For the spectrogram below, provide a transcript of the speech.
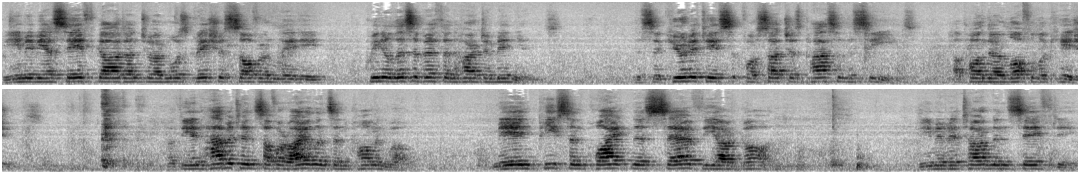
We may be a safeguard unto our most gracious sovereign lady, Queen Elizabeth and her dominions, the securities for such as pass in the seas upon their lawful occasions, that the inhabitants of our islands and commonwealth may in peace and quietness serve thee our God. We may return in safety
